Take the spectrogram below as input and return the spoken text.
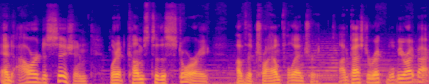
and our decision when it comes to the story of the triumphal entry. I'm Pastor Rick. We'll be right back.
